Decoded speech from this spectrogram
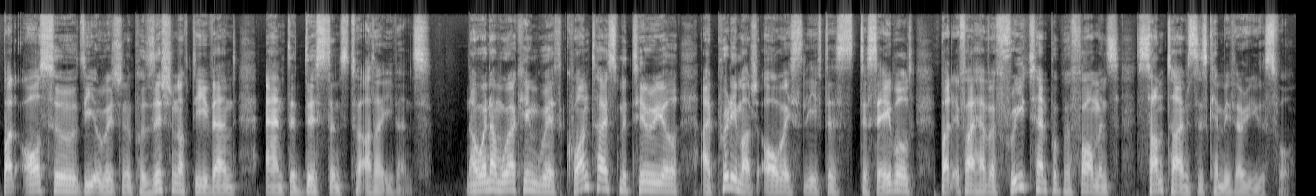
but also the original position of the event and the distance to other events. Now, when I'm working with quantized material, I pretty much always leave this disabled, but if I have a free tempo performance, sometimes this can be very useful.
